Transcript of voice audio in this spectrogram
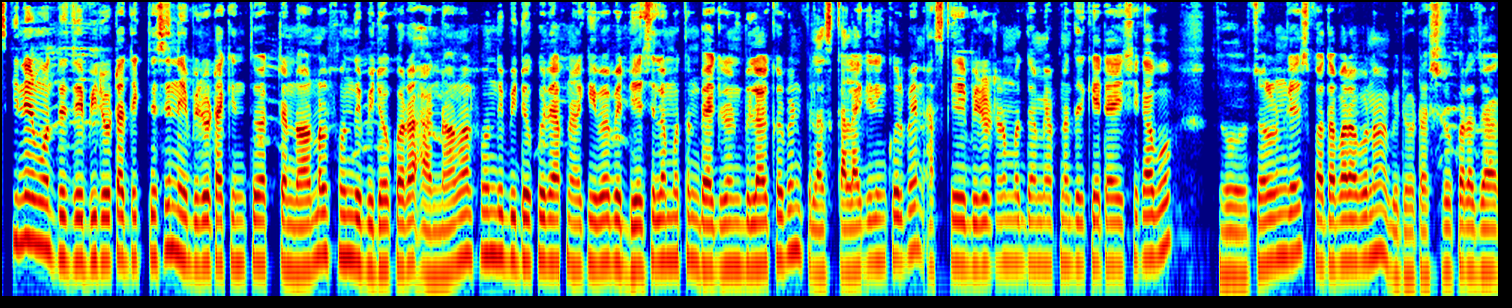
স্ক্রিনের মধ্যে যে ভিডিওটা দেখতেছেন, এই ভিডিওটা কিন্তু একটা নর্মাল ফোন দিয়ে ভিডিও করা। আর নর্মাল ফোন দিয়ে ভিডিও করে আপনারা কীভাবে ডিএসএলআর মতন ব্যাকগ্রাউন্ড ব্লার করবেন প্লাস কালার গ্রেডিং করবেন, আজকে এই ভিডিওটার মধ্যে আমি আপনাদেরকে এটাই শেখাবো। তো চলুন গাইস কথা বাড়াবো না, ভিডিওটা শুরু করা যাক।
